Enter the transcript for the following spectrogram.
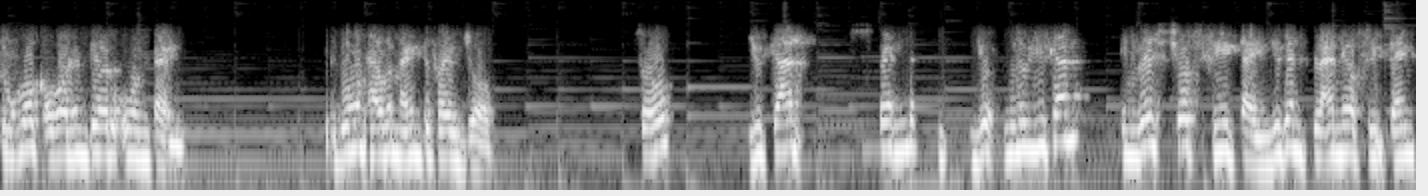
To work according to your own time. You don't have a nine to five job. So you can spend you, you know you can invest your free time. You can plan your free time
